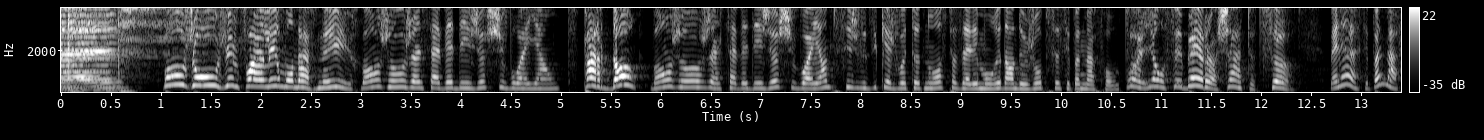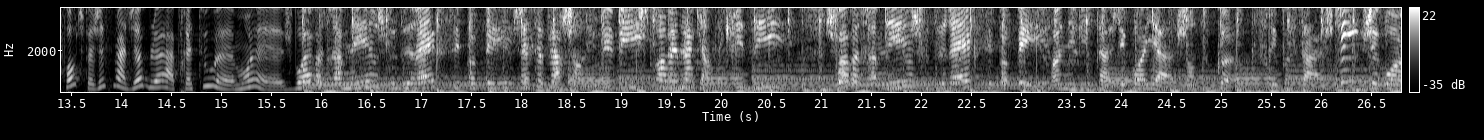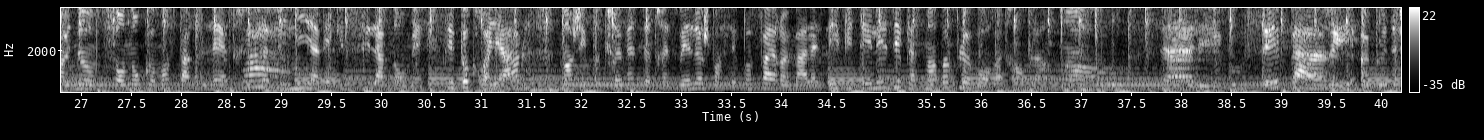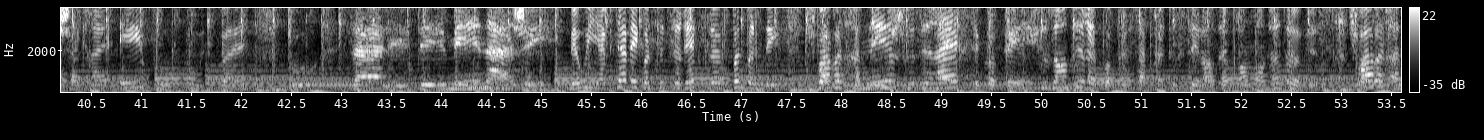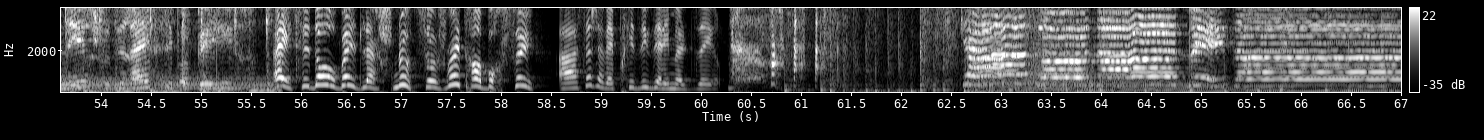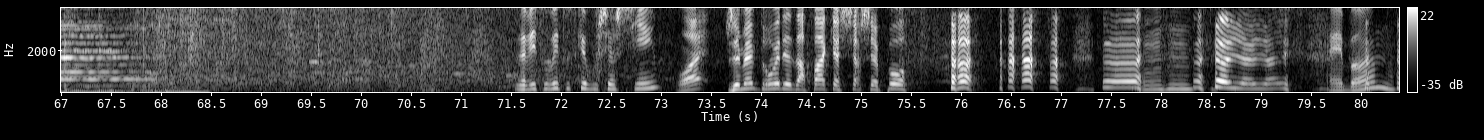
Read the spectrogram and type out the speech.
Faire lire mon avenir. Bonjour, je le savais déjà, je suis voyante. Pardon? Bonjour, je le savais déjà, je suis voyante. Puis si je vous dis que je vois toute noire, c'est parce que vous allez mourir dans deux jours, puis ça, c'est pas de ma faute. Voyons, c'est bien rochant tout ça. Mais là, c'est pas de ma faute, je fais juste ma job, là. Après tout, euh, moi, euh, je vois votre avenir, je vous dirais que c'est pas pire. J'accepte l'argent, les rubis, je prends même la carte de crédit. Je vois votre avenir, je vous pas pire. Un héritage, des voyages, en tout cas, vous serez pas sage. Je vois un homme, son nom commence par une lettre et ça finit avec une syllabe non mais c'est pas croyable. Mangez pas de crevettes le 13 mai là, je pensais pas faire un malaise. Évitez les déplacements, va pleuvoir à tremblant. Vous allez vous séparer, un peu de chagrin et. Vous allez déménager. Mais oui, habitez avec votre futur ex, là, c'est pas une bonne idée. Je vois votre avenir, je vous dirais que c'est pas pire. Je vous en dirai pas plus, après tout, c'est l'heure de prendre mon autobus. Je vois votre avenir, je vous dirais que c'est pas pire. Hey, c'est donc ben de la chenoute, ça. Je veux être remboursé. Ah, ça, j'avais prédit que vous allez me le dire. Vous avez trouvé tout ce que vous cherchiez? Ouais. J'ai même trouvé des affaires que je cherchais pas. Mhm. Aïe, aïe, aïe. Elle est bonne.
